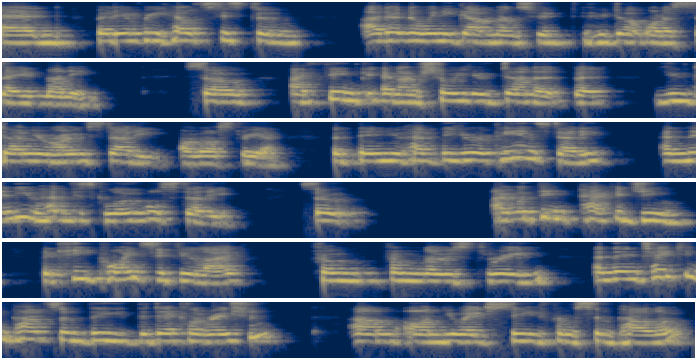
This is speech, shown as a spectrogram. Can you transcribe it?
and but every health system, I don't know any governments who who don't want to save money. So I think, and I'm sure you've done it, but you've done your own study on Austria, but then you have the European study, and then you have this global study. So I would think packaging the key points, if you like, from from those three, and then taking parts of the the declaration um, on UHC from Sao Paulo,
